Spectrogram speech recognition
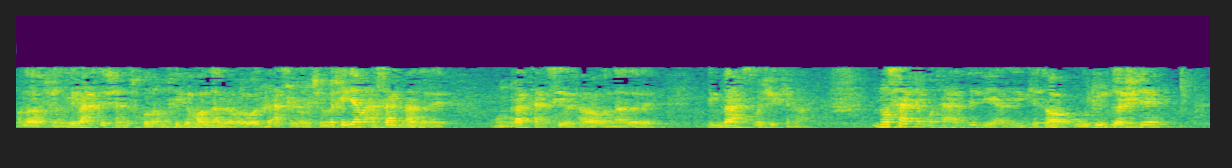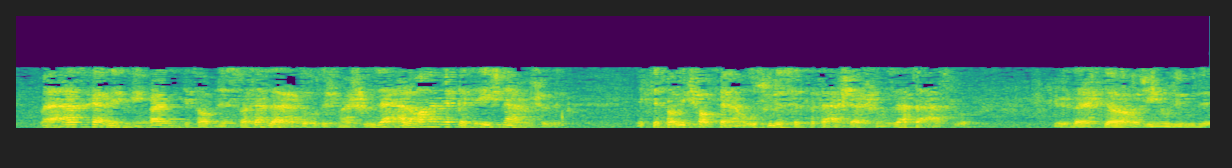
حالا چون یه وقتش هنوز خودم خیلی حال نداره با بحث چون خیلی هم اثر نداره. اونقدر تاثیر فراوان نداره. این بحث باشه کنار. نسخ متعددی از این کتاب وجود داشته و از کردیم این کتاب نسبتا در حد خودش مشروعه الان هم یه قطعیش نرم شده. یک کتابی چاپ کردم اصول ستت عشر 16 تا اصل رو در اختیار آقا نوری بوده.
